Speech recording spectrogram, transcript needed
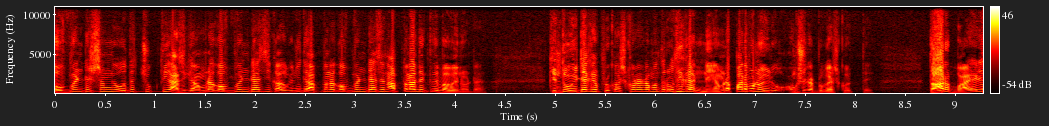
গভর্নমেন্টের সঙ্গে ওদের চুক্তি, আজকে আমরা গভর্নমেন্টে আছি, কালকে যদি আপনারা গভর্নমেন্টে আছেন, আপনারা দেখতে পাবেন ওটা। কিন্তু ওইটাকে প্রকাশ করার আমাদের অধিকার নেই, আমরা পারব না ওই অংশটা প্রকাশ করতে। তার বাইরে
